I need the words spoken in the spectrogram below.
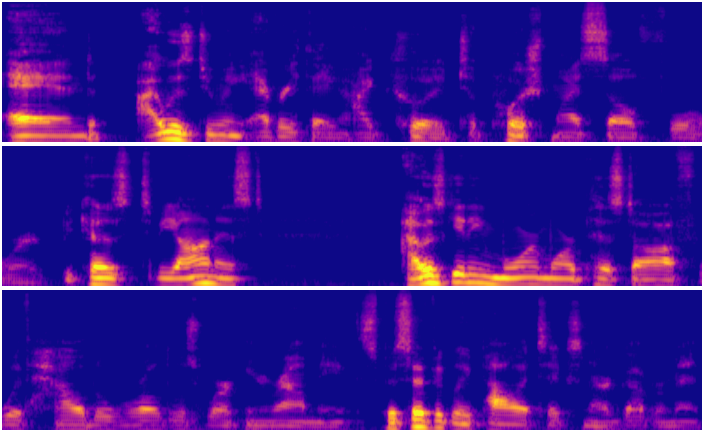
And I was doing everything I could to push myself forward because, to be honest, I was getting more and more pissed off with how the world was working around me, specifically politics and our government.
